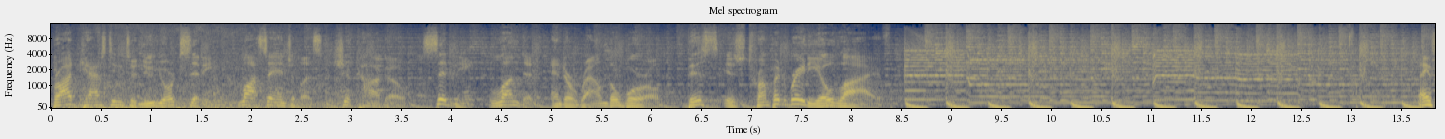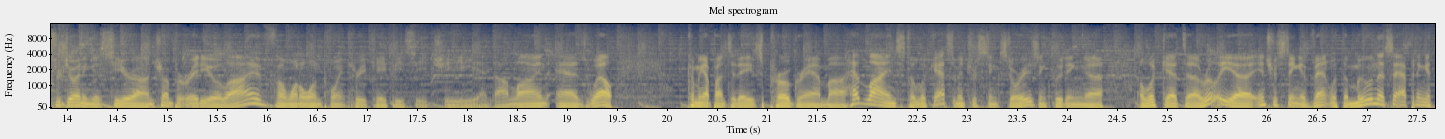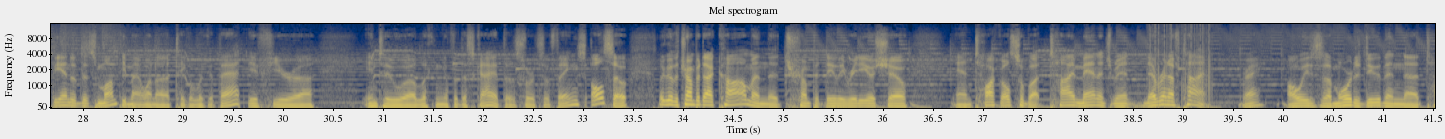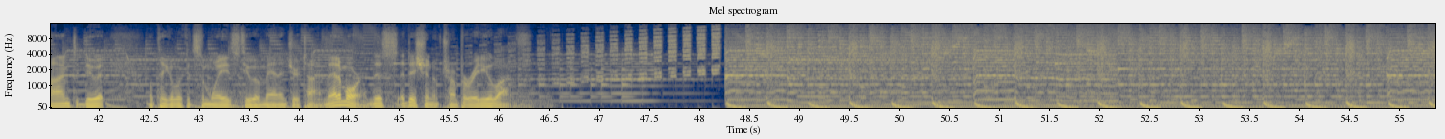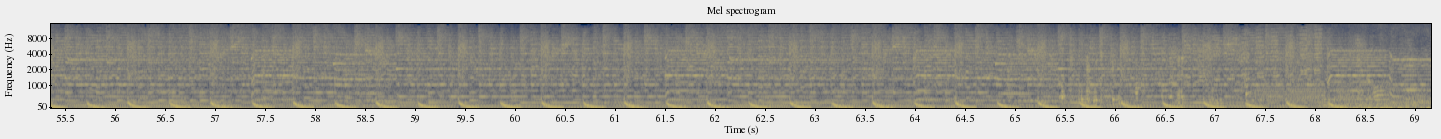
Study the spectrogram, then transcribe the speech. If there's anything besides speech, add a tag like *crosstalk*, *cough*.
Broadcasting to New York City, Los Angeles, Chicago, Sydney, London, and around the world. This is Trumpet Radio Live. Thanks for joining us here on Trumpet Radio Live on 101.3 KPCG and online as well. Coming up on today's program, uh, headlines to look at, some interesting stories, including uh, a look at a really uh, interesting event with the moon that's happening at the end of this month. You might want to take a look at that if you're uh, into uh, looking up at the sky at those sorts of things. Also, look at the trumpet.com and the Trumpet Daily Radio Show and talk also about time management. Never enough time, right? Always uh, more to do than time to do it. We'll take a look at some ways to manage your time. That and more in this edition of Trumpet Radio Live.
